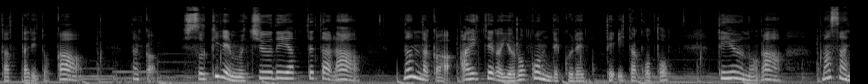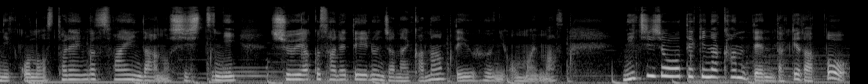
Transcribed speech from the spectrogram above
だったりとかなんか好きで夢中でやってたらなんだか相手が喜んでくれていたことっていうのがまさにこのストレングスファインダーの資質に集約されているんじゃないかなっていうふうに思います。日常的な観点だけだと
